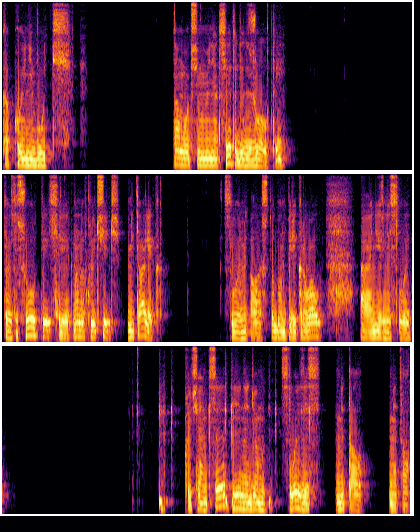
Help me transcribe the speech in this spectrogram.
какой-нибудь, там в общем у меня цвет идет желтый. То есть желтый цвет. Надо включить металлик, слой металла, чтобы он перекрывал а, нижний слой. Включаем C и найдем слой здесь металл. Металл.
